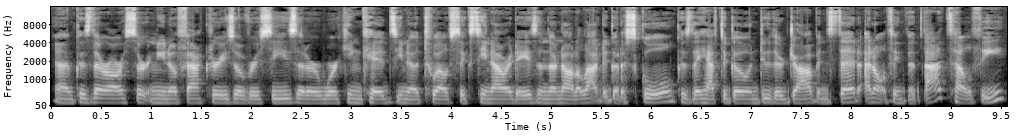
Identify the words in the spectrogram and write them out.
because um, there are certain you know factories overseas that are working kids you know 12 16 hour days and they're not allowed to go to school because they have to go and do their job instead i don't think that that's healthy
